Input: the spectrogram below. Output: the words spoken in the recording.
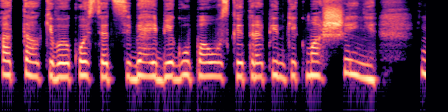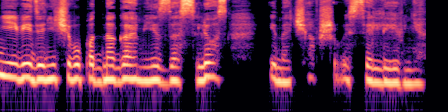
отталкиваю Костю от себя и бегу по узкой тропинке к машине, не видя ничего под ногами из-за слёз и начавшегося ливня.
